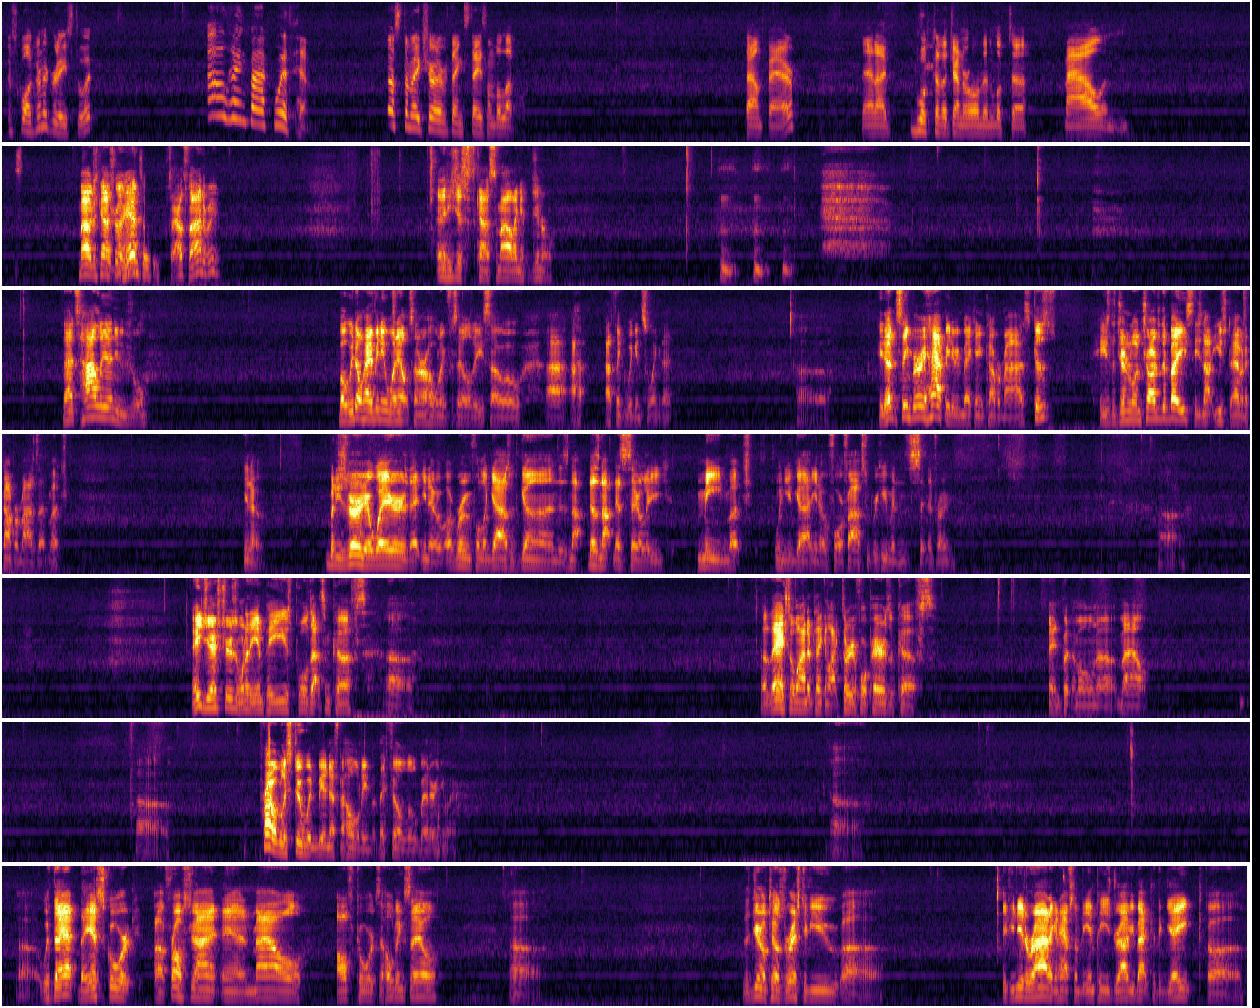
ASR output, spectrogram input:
If Squadron agrees to it, I'll hang back with him. Just to make sure everything stays on the level. Sound fair? Then I look to the general and then look to Mal and Mal just kind of hold my shrugged. hands Yeah, open. sounds fine to me. And then he's just kind of smiling at the general. Hmm, hmm, hmm. That's highly unusual. But we don't have anyone else in our holding facility, so I, I, I think we can swing that. Uh, he doesn't seem very happy to be making a compromise because he's the general in charge of the base. He's not used to having to compromise that much. You know, but he's very aware that you know a room full of guys with guns is not does not necessarily mean much when you've got you know four or five superhumans sitting in front of you. He gestures, and one of the MPs pulls out some cuffs. Uh, uh, they actually wind up taking like three or four pairs of cuffs and putting them on uh, Mal. Uh, probably still wouldn't be enough to hold him, but they feel a little better anyway. Uh, Uh, with that, they escort uh, Frost Giant and Mal off towards the holding cell. Uh, the general tells the rest of you uh, if you need a ride, I can have some of the MPs drive you back to the gate. Uh,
